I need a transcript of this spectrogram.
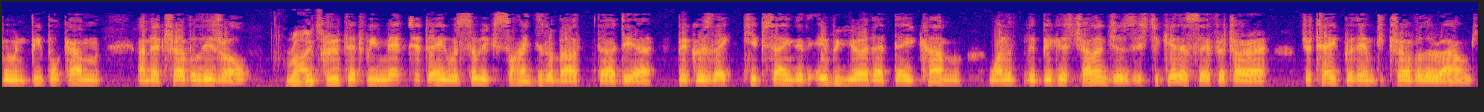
when people come and they travel Israel. Right. The group that we met today was so excited about the idea because they keep saying that every year that they come, one of the biggest challenges is to get a Sefer Torah to take with him to travel around.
